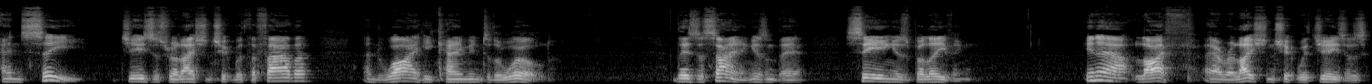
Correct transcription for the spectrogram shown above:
and see Jesus' relationship with the Father and why he came into the world. There's a saying, isn't there? Seeing is believing. In our life, our relationship with Jesus,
